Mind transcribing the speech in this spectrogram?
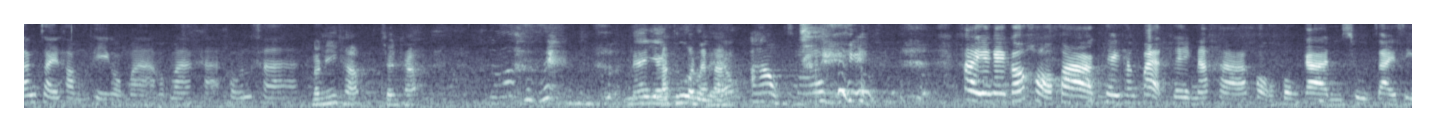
ตั้งใจทำเพลงออกมามาก ๆ ค่ะ ขอบคุณค่ะ นนนี้ครับ เชิญครับ แม่แย่งรักทุพูกดคนหมดนะครับแล้วอ้าวค่ะยังไงก็ขอฝากเพลงทั้ง 8 เพลงนะคะ ของโครงการชูใจซี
